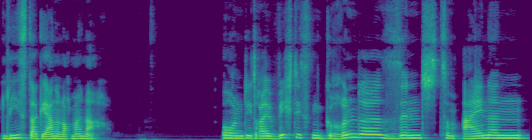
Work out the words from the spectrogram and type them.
lies da gerne nochmal nach. Und die drei wichtigsten Gründe sind zum einen,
